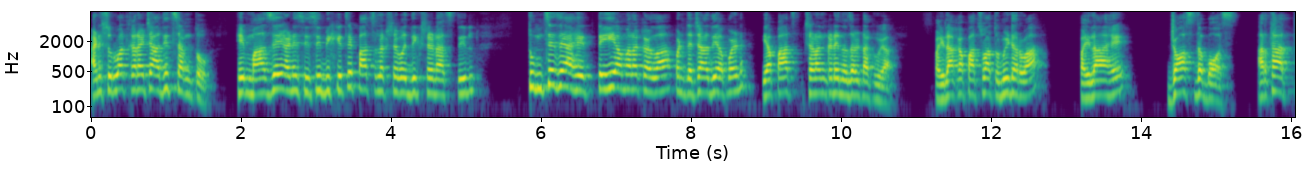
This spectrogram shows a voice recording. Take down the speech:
आणि सुरुवात करायच्या आधीच सांगतो हे माझे आणि सी सी बी केचे पाच लक्षवेधी क्षण असतील. तुमचे जे आहेत तेही आम्हाला कळवा पण त्याच्या आधी आपण या पाच क्षणांकडे नजर टाकूया. पहिला का पाचवा तुम्ही ठरवा. पहिला आहे जॉस द बॉस. अर्थात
